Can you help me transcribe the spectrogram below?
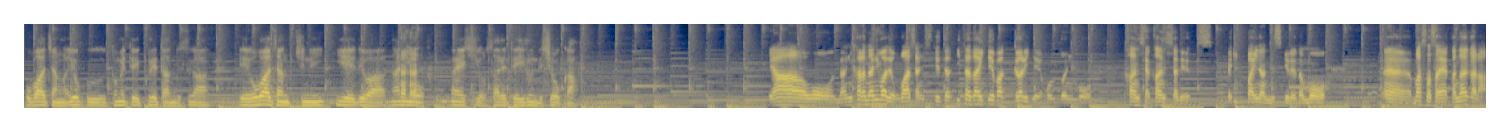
おばあちゃんがよく泊めてくれたんですが、えーおばあちゃん家に家では何を恩返しをされているんでしょうか？いやーもう何から何までおばあちゃんにしていただいてばっかりで、本当にもう感謝感謝でいっぱいなんですけれども、えーまあ、ささやかながら、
